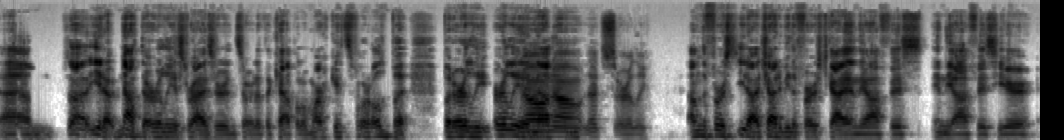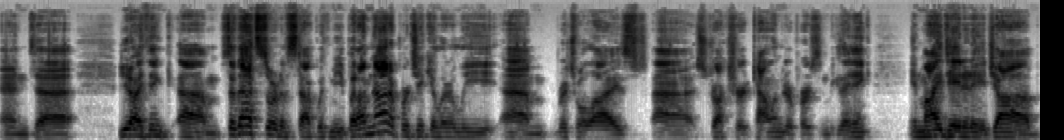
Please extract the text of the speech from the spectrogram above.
Um, so you know, not the earliest riser in sort of the capital markets world, but but early early no, enough. No, no, that's early. I'm the first. You know, I try to be the first guy in the office in the office here, and uh, you know, I think um, so. That's sort of stuck with me. But I'm not a particularly um, ritualized, uh, structured calendar person because I think in my day to day job,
